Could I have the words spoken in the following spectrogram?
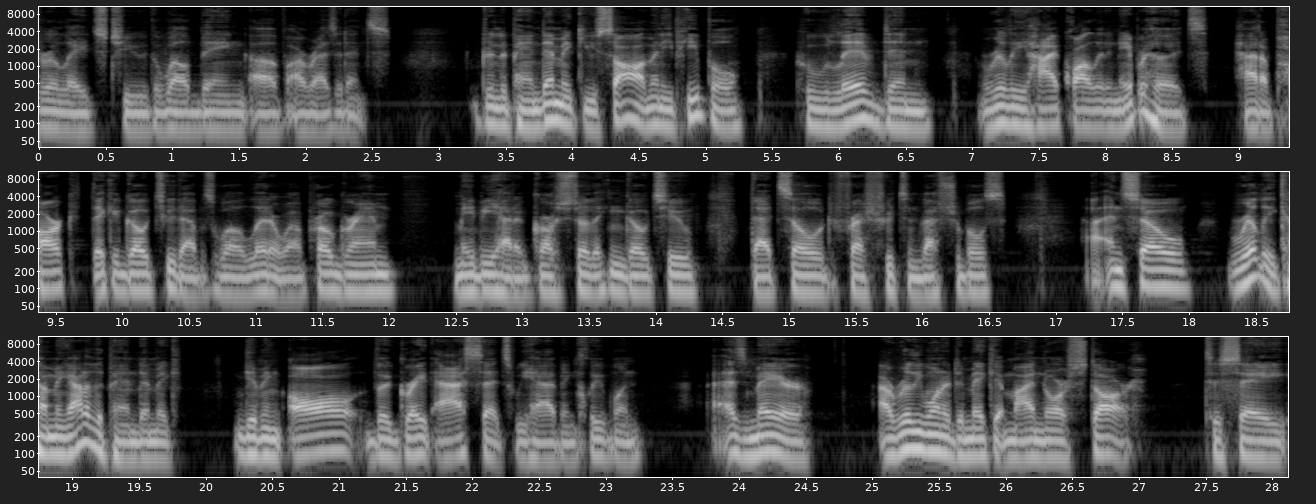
relates to the well-being of our residents. During the pandemic, you saw many people who lived in really high quality neighborhoods had a park they could go to that was well lit or well programmed. Maybe had a grocery store they can go to that sold fresh fruits and vegetables. Uh, and so, really, coming out of the pandemic, giving all the great assets we have in Cleveland, as mayor, I really wanted to make it my North Star to say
